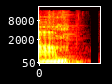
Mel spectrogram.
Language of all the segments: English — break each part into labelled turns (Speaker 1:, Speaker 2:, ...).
Speaker 1: Um,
